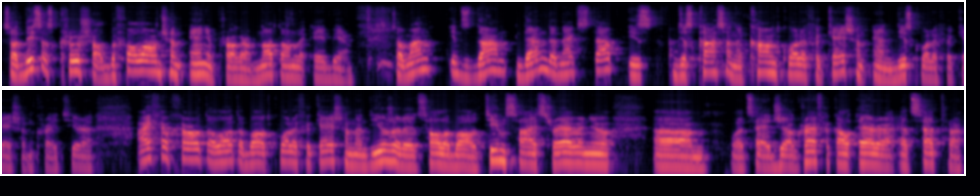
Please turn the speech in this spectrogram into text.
So this is crucial before launching any program, not only ABM. So when it's done, then the next step is discussing account qualification and disqualification criteria. I have heard a lot about qualification, and usually it's all about team size, revenue. Um, let's say geographical area etc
